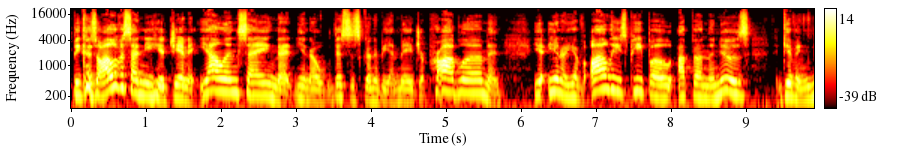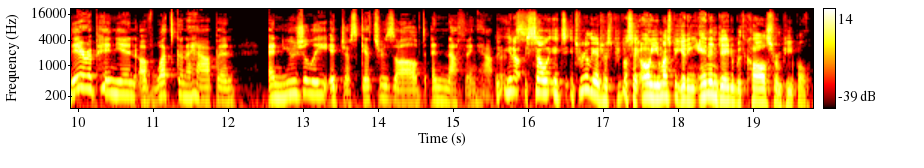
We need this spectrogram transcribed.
Because all of a sudden you hear Janet Yellen saying that, you know, this is going to be a major problem and you, you know, you have all these people up on the news giving their opinion of what's going to happen and usually it just gets resolved and nothing happens. You know, so it's it's really interesting. People say, "Oh, you must be getting inundated with calls from people."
